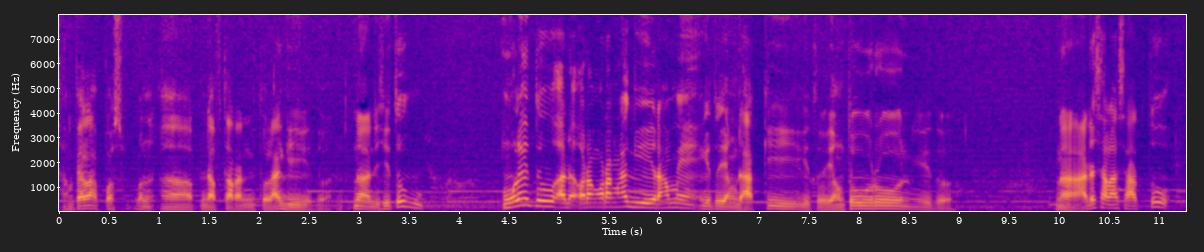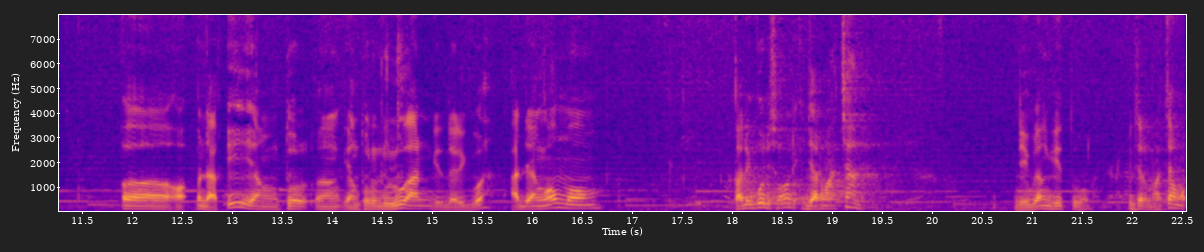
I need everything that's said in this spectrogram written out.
sampailah pos pen- eh, pendaftaran itu lagi gitu. Nah di situ mulai tuh ada orang-orang lagi rame gitu yang daki gitu yang turun gitu. Nah ada salah satu eh, pendaki yang tur- yang- yang turun duluan gitu dari gua ada yang ngomong tadi gua di sana dikejar macan. Dia bilang gitu kejar macan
